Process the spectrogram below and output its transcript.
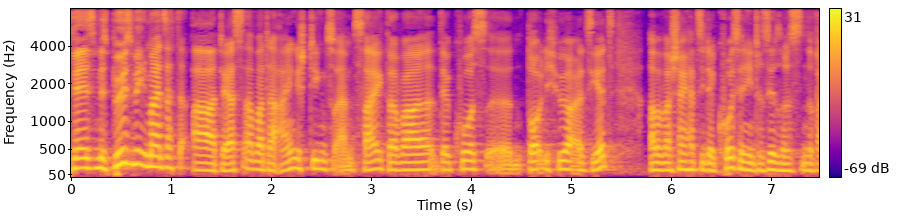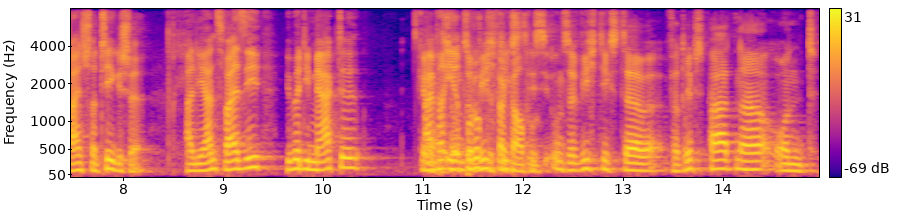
wer es mit böse mit ihm meint, sagte, ah, der ist aber da eingestiegen zu einem Zeig, da war der Kurs äh, deutlich höher als jetzt. Aber wahrscheinlich hat sie der Kurs ja nicht interessiert, sondern es ist eine rein strategische Allianz, weil sie über die Märkte genau, einfach ihre Produkte verkaufen. Ist unser wichtigster Vertriebspartner und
